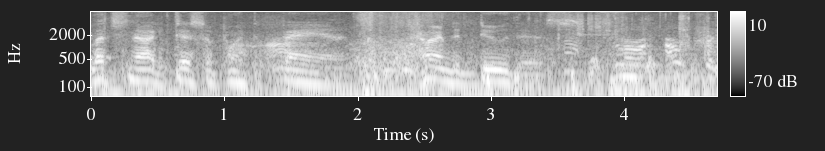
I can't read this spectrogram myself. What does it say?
Let's not disappoint the fans. Time to do this. More ultra.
